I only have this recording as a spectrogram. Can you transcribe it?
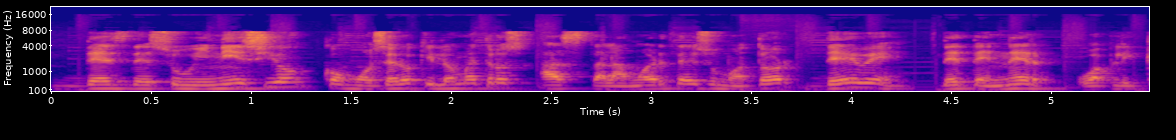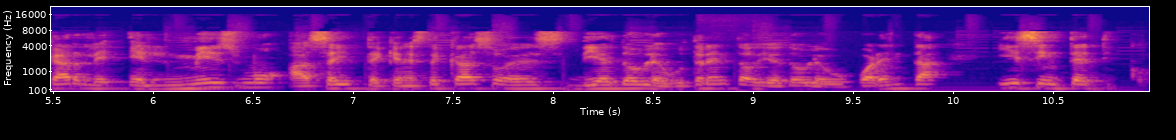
desde su inicio como 0 kilómetros hasta la muerte de su motor debe de tener o aplicarle el mismo aceite que en este caso es 10W30 o 10W40 y sintético.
